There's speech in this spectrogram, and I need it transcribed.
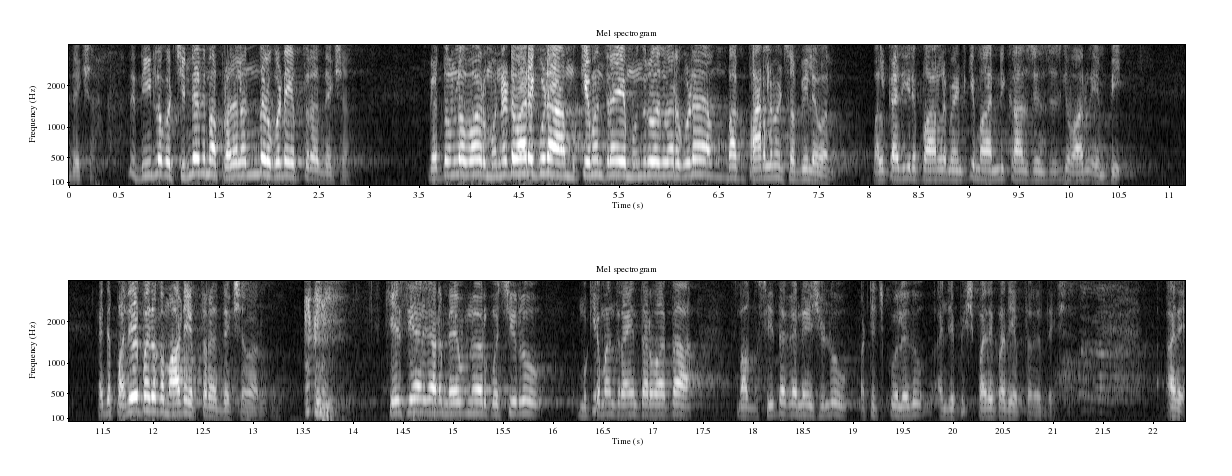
అధ్యక్ష. దీంట్లో ఒక చిన్నది మా ప్రజలందరూ ఒకటే చెప్తారు అధ్యక్ష. గతంలో వారు మొన్నటి వారికి కూడా ముఖ్యమంత్రి అయ్యే ముందు రోజు వరకు కూడా మాకు పార్లమెంట్ సభ్యులే వారు మల్కాజిగిరి పార్లమెంట్కి మా అన్ని కాన్స్టిట్యున్సీస్కి వారు ఎంపీ. అయితే పదే పదే ఒక మాట చెప్తారు అధ్యక్ష వారు. కేసీఆర్ గారు మహబూబ్నగర్కి వచ్చిర్రు ముఖ్యమంత్రి అయిన తర్వాత మాకు సీత గణేశుడు పట్టించుకోలేదు అని చెప్పేసి పదే పదే చెప్తారు అధ్యక్ష. అదే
